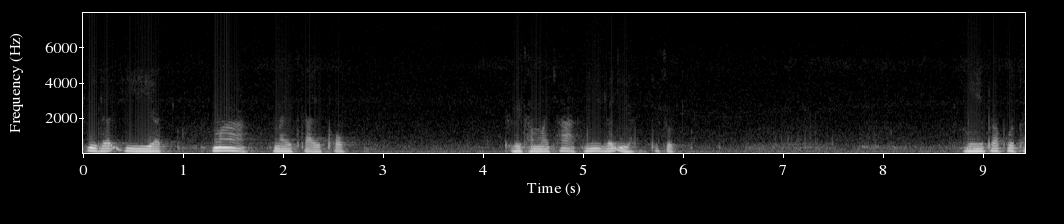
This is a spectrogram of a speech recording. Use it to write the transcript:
ที่ละเอียดมากในใจพบคือธรรมชาตินี้ละเอียดที่สุด มีพระพุทธ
